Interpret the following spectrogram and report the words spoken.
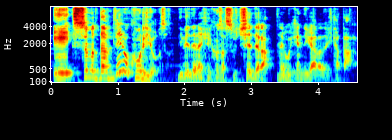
e sono davvero curioso di vedere che cosa succederà nel weekend di gara del Qatar.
